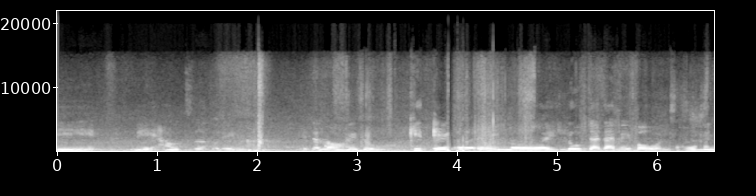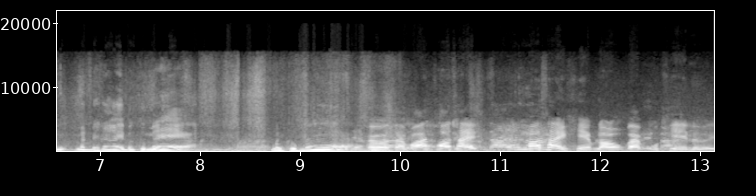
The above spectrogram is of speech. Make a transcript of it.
นี้ นี้เอาเสื้อตัวเองมา เดี๋ยวจะลองให้ดู คิดเองเออเองเลย ลูกจะได้ไม่บ่นโอ้โหมันมันไม่ได้มันคือแม่อะมันคือแม่ เออ แต่ว่าพอใส่ พอใส่เคปแล้วแบบโอเคเลย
